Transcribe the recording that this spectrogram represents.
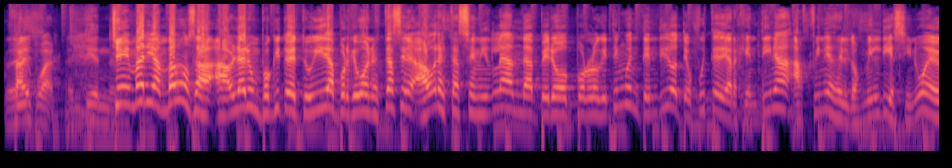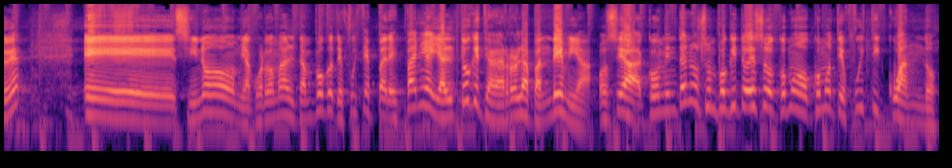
¿Ves? tal cual. Entiendo. Che, Marian, vamos a a hablar un poquito de tu vida porque, bueno, estás en- ahora estás en Irlanda, pero por lo que tengo entendido, te fuiste de Argentina a fines del 2019. Eh, si no me acuerdo mal, tampoco te fuiste para España y al toque te agarró la pandemia. O sea, comentanos un poquito eso, cómo, cómo te fuiste y cuándo.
